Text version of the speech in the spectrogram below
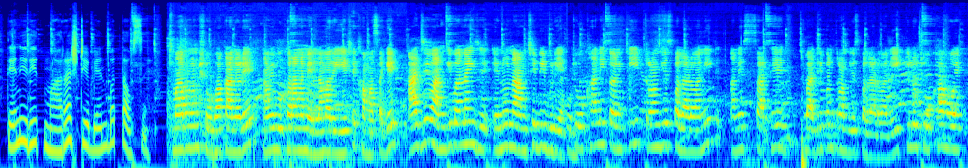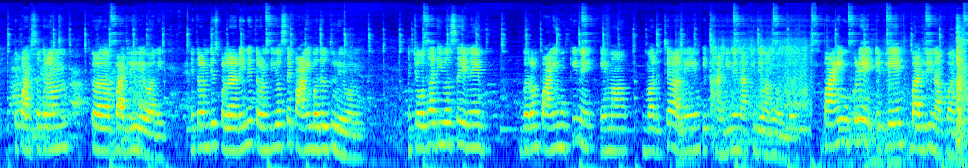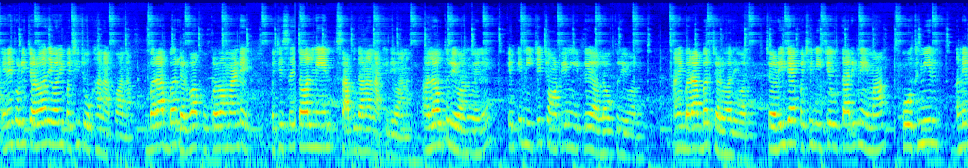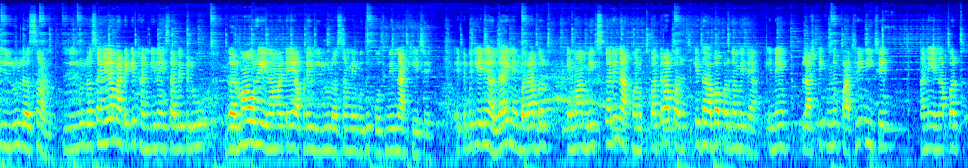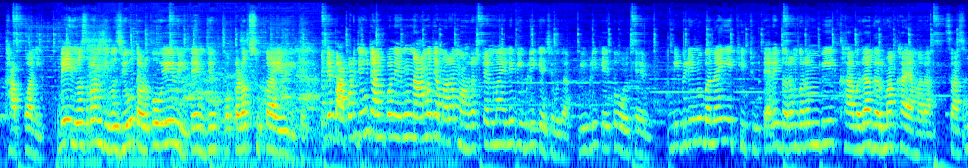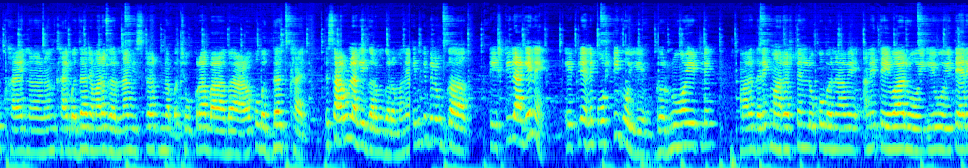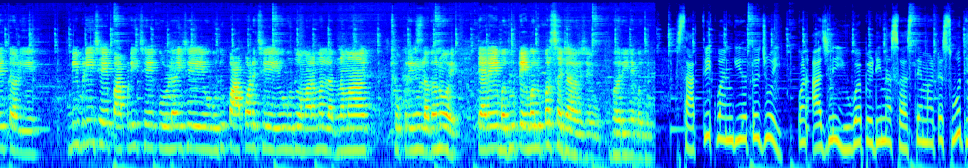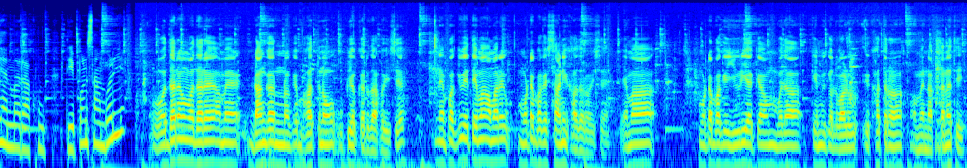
તેની રીત મહારાષ્ટ્રીય બેન બતાવશે. મારું નામ શોભા કાનડે. અમે બુખારાના મેલ્લામાં રહીએ છીએ ખમાસાગે. આ જે વાનગી બનાવી છે, એનું નામ છે બીબડિયા. ચોખાની કણકી ત્રણ દિવસ પલાળવાની અને સાથે બાજરી પણ ત્રણ દિવસ પલાળવાની. એક કિલો ચોખા હોય તો પાંચસો ગ્રામ બાજરી લેવાની. એ ત્રણ દિવસ પલાળીને ત્રણ દિવસે પાણી બદલતું રહેવાનું. ચોથા દિવસે એને ગરમ પાણી મૂકીને એમાં મરચાં અને એ ખાંડીને નાખી દેવાનું અંદર. પાણી ઉકળે એટલે બાજરી નાખવાની. એને થોડી ચડવા દેવાની, પછી ચોખા નાખવાના. બરાબર ચડવા ઉકળવા માંડે, પછી તલ ને સાબુદાણા નાખી દેવાના. હલાવતું રહેવાનું એને. કેમ કે નીચે ચોંટે નહીં એટલે હલાવતું રહેવાનું. અને બરાબર ચડવા દેવાનું. ચડી જાય પછી નીચે ઉતારીને એમાં કોથમીર અને લીલું લસણ. લીલું લસણ એના માટે કે ઠંડીના હિસાબે પેલું ગરમાઓ રહે એના માટે આપણે લીલું લસણ ને બધું કોથમીર નાખીએ છીએ. એટલે પછી એને હલાવીને બરાબર એમાં મિક્સ કરી નાખવાનું. પતરા પર કે ધાબા પર ગમે ત્યાં. એને પ્લાસ્ટિકને પાથરી નીચે અને એના પર થાપવાની. બે દિવસ, ત્રણ દિવસ જેવું તડકો હોય એવી રીતે એમ, જે કડક સુકાય એવી રીતે. એટલે પાપડ જેવું જ આમ, પણ એનું નામ જ અમારા મહારાષ્ટ્રમાં એને બીબડી કહે છે બધા. બીબડી કહે તો ઓળખે એમ. બીબડીનું બનાવીએ ખીચું. ત્યારે ગરમ ગરમ બી ખા, બધા ઘરમાં ખાય અમારા. સાસુ ખાય, નણંદ ખાય, બધા જ અમારા ઘરના મિસ્ટર છોકરા બાળકો બધા જ ખાય. તો સારું લાગે ગરમ ગરમ. અને કેમ કે પેલું ટેસ્ટી લાગે ને એટલે અને પૌષ્ટિક હોય એમ ઘરનું હોય એટલે. અમારા દરેક મહારાષ્ટ્રીયન લોકો બનાવે અને તહેવાર હોય એ હોય ત્યારે તળીએ. બીબડી છે પાપડી છે કોરડાઈ છે એવું બધું પાપડ છે એવું બધું અમારામાં લગ્નમાં છોકરીનું લગ્ન હોય ત્યારે એ બધું ટેબલ ઉપર સજાવે છે એવું ભરીને બધું. સાત્વિક વાનગીઓ તો જોઈ પણ આજની યુવા પેઢીના સ્વાસ્થ્ય માટે શું ધ્યાનમાં રાખવું તે પણ સાંભળીએ. વધારેમાં વધારે અમે ડાંગરનો કે ભાતનો ઉપયોગ કરતા હોઈએ છીએ. ને પકવીએ તેમાં અમારે મોટા ભાગે સાણી ખાતર હોય છે. એમાં મોટાભાગે યુરિયા કે આમ બધા કેમિકલવાળું એ ખાતર અમે નાખતા નથી.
